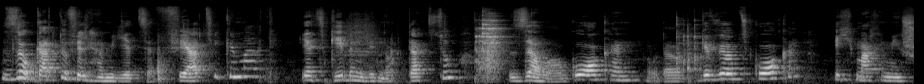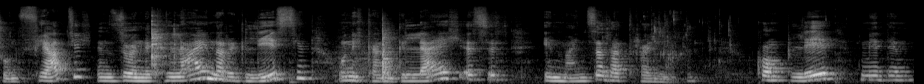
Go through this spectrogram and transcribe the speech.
So, Kartoffeln haben wir jetzt fertig gemacht. Jetzt geben wir noch dazu Sauergurken oder Gewürzgurken. Ich mache mich schon fertig in so eine kleinere Gläschen und ich kann gleich es in meinen Salat reinmachen. Komplett mit dem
